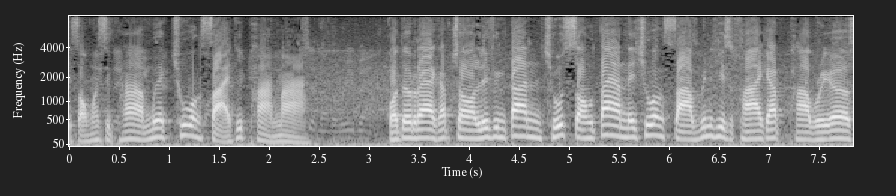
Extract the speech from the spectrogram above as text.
2014-2015 เมื่อช่วงสายที่ผ่านมาควอเตอร์แรกครับ ชอนลิฟวิงสตันชู้ต 2 แต้มในช่วง 3 วินาทีสุดท้ายครับ พา Warriors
